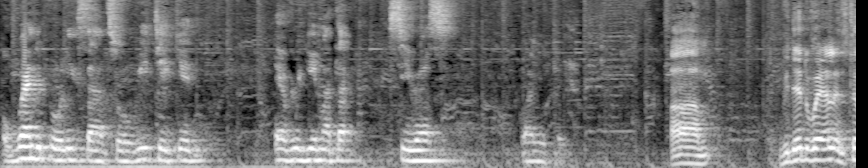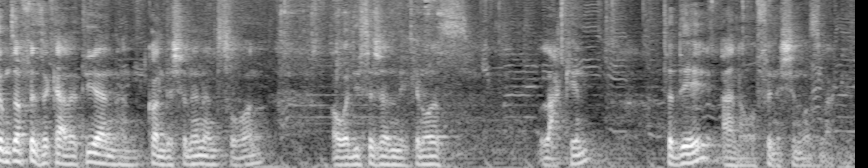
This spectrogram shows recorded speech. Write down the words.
when the pro league starts, so we taking every game at a serious while we play. Um, we did well in terms of physicality and, and conditioning and so on. Our decision making was lacking today and our finishing was lacking.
